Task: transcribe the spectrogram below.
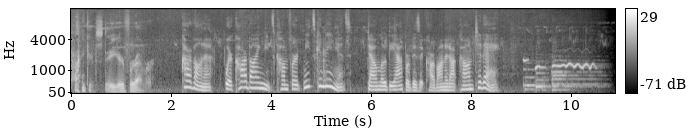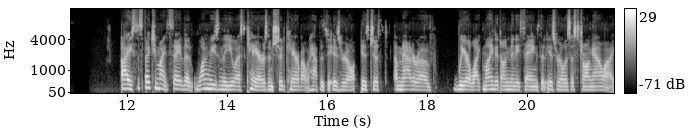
I could stay here forever. Carvana, where car buying meets comfort, meets convenience. Download the app or visit Carvana.com today. I suspect you might say that one reason the U.S. cares and should care about what happens to Israel is just a matter of we are like-minded on many things, that Israel is a strong ally.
